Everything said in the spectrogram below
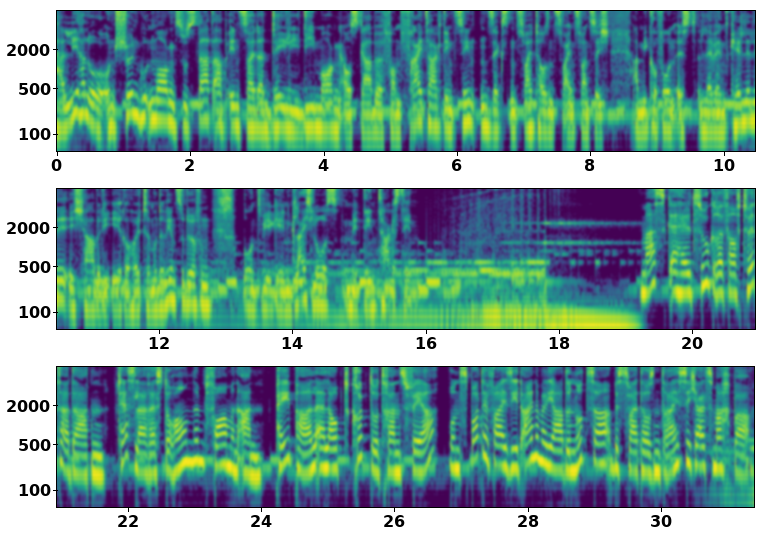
Hallo und schönen guten Morgen zu Startup Insider Daily, die Morgenausgabe vom Freitag, dem 10.06.2022. Am Mikrofon ist Levent Kellele. Ich habe die Ehre, heute moderieren zu dürfen und wir gehen gleich los mit den Tagesthemen. Musk erhält Zugriff auf Twitter-Daten. Tesla-Restaurant nimmt Formen an. PayPal erlaubt Kryptotransfer. Und Spotify sieht eine Milliarde Nutzer bis 2030 als machbar.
